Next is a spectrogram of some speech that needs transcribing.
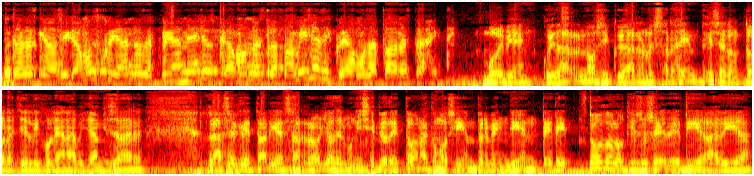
entonces que nos sigamos cuidando, se cuidan ellos, cuidamos nuestras familias y cuidamos a toda nuestra gente. Muy bien, cuidarnos y cuidar a nuestra gente, dice la doctora Jelly Juliana Villamizar, la secretaria de Desarrollo del municipio de Tona, como siempre, pendiente de todo lo que sucede día a día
